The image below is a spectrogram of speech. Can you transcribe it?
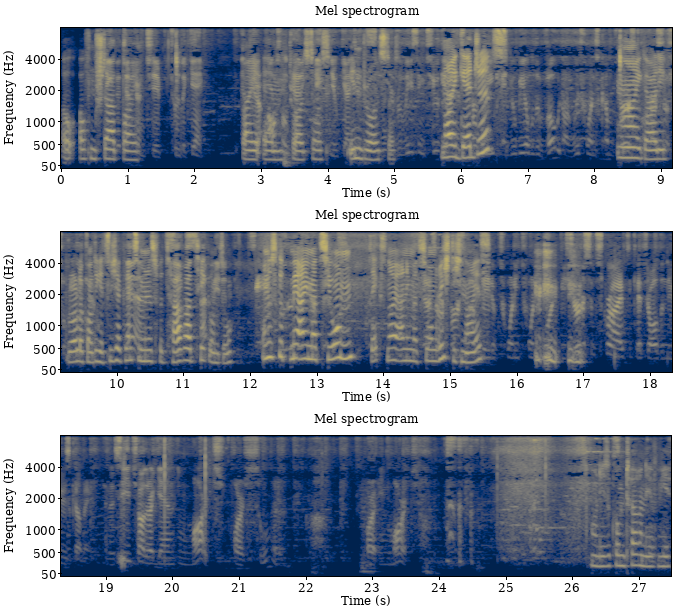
Au- Auf dem Start bei, bei also ähm, getting Brawl Stars. In. Brawl Stars. Neue gadgets come Ah, egal, die Brawler konnte ich jetzt nicht erkennen, zumindest für Tara, Tick und so. Und es gibt mehr Animationen, sechs neue Animationen, richtig nice. update of 2021. Be sure to subscribe to catch all the news coming. And we see each other again in March or sooner. Or in March. Oh, diese Kommentare nerven hier.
